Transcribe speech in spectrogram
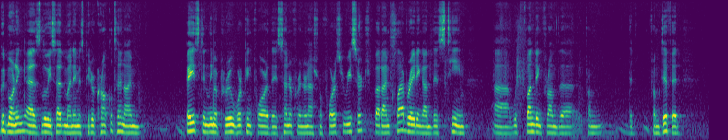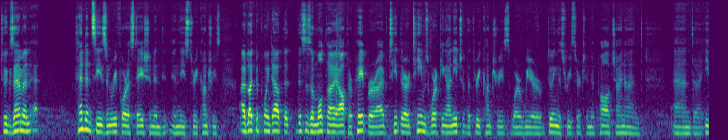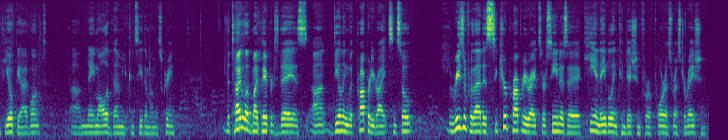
Good morning. As Louis said, my name is Peter Cronkleton. I'm based in Lima, Peru, working for the Center for International Forestry Research, but I'm collaborating on this team uh, with funding from the from the from DFID to examine tendencies in reforestation in, the, in these three countries. I'd like to point out that this is a multi-author paper. There are teams working on each of the three countries where we are doing this research in Nepal, China, and and uh, Ethiopia. I won't um, name all of them. You can see them on the screen. The title of my paper today is on dealing with property rights, and so the reason for that is secure property rights are seen as a key enabling condition for forest restoration.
